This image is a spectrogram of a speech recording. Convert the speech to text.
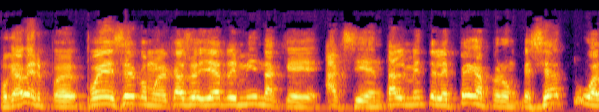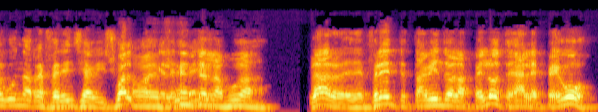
Porque, a ver, pu- puede ser como en el caso de Jerry Mina, que accidentalmente le pega, pero aunque sea tuvo alguna referencia visual. Para de frente a la jugada. Claro, desde frente está viendo la pelota, ya le pegó.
